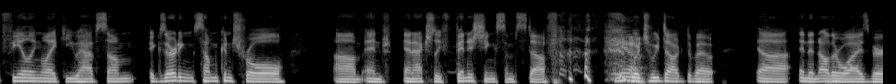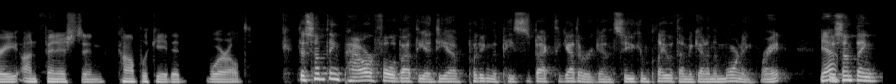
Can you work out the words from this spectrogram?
feeling like you have some exerting some control um, and and actually finishing some stuff Yeah. which we talked about uh, in an otherwise very unfinished and complicated world. There's something powerful about the idea of putting the pieces back together again so you can play with them again in the morning, right? Yeah. There's something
